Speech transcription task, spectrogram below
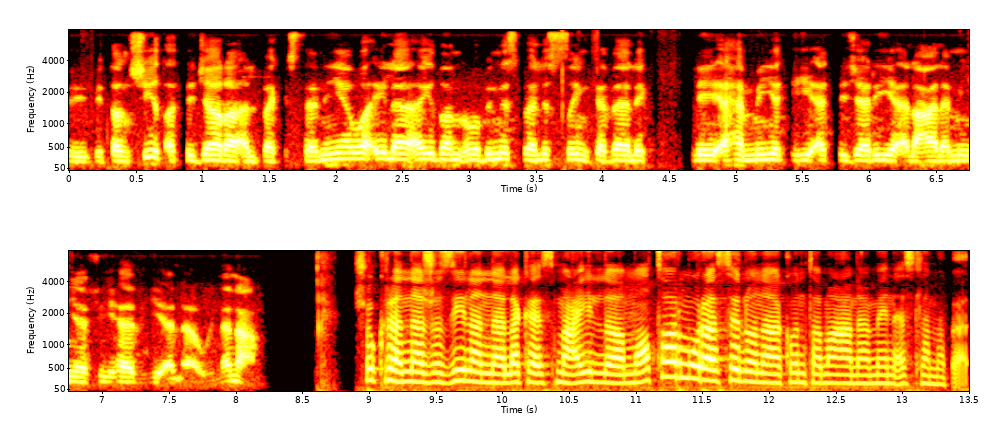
بتنشيط التجارة الباكستانية وإلى أيضا وبالنسبة للصين كذلك لأهميته التجارية العالمية في هذه الآونة. نعم. شكرا جزيلا لك إسماعيل ماطر مراسلنا كنت معنا من إسلام آباد.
